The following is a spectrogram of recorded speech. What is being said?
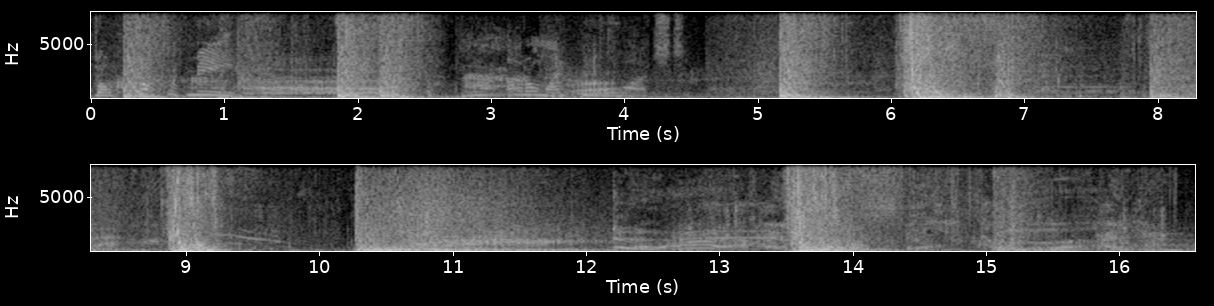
Don't fuck with me! I don't like being watched. After all my efforts to get you here, I have learned almost nothing.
